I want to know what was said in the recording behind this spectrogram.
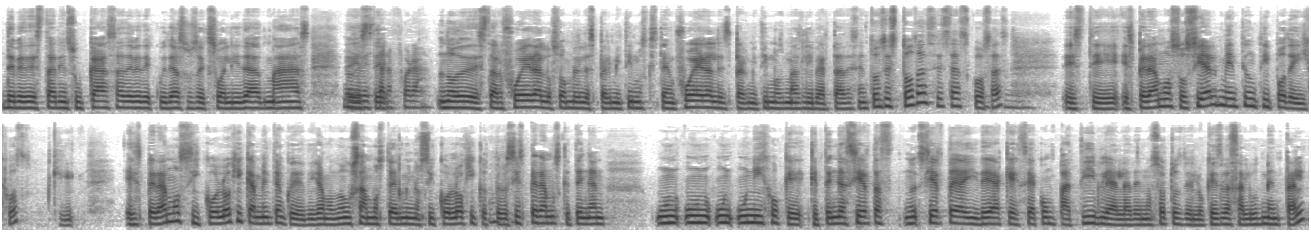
debe de estar en su casa, debe de cuidar su sexualidad más. No debe este, estar fuera. No debe estar fuera, los hombres les permitimos que estén fuera, les permitimos más libertades. Entonces, todas esas cosas, este, esperamos socialmente un tipo de hijos que esperamos psicológicamente, aunque digamos no usamos términos psicológicos, pero sí esperamos que tengan un, hijo que, tenga ciertas, cierta idea que sea compatible a la de nosotros de lo que es la salud mental,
